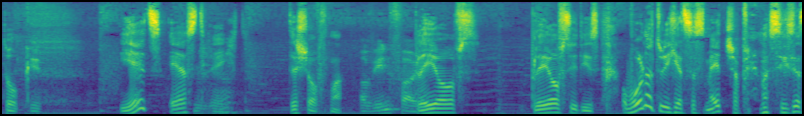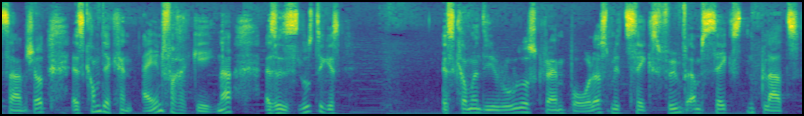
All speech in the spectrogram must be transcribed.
Toki. Jetzt erst ja. recht. Das schaffen wir. Auf jeden Fall. Playoffs, Playoffs it is. Obwohl natürlich jetzt das Matchup, wenn man sich jetzt anschaut, es kommt ja kein einfacher Gegner. Also das Lustige ist, es kommen die Rudolphs Grand Ballers mit 6-5 am sechsten Platz.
